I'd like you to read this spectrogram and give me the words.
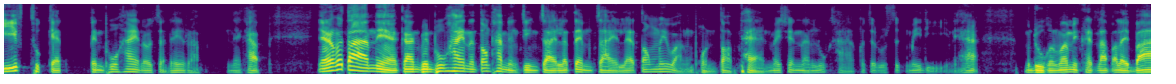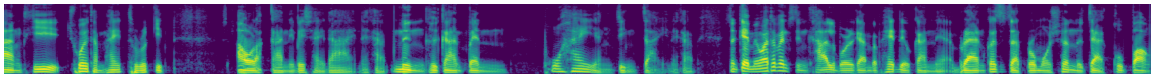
give to get เป็นผู้ให้เราจะได้รับนะครับอย่างไรก็ตามเนี่ยการเป็นผู้ให้นั้นต้องทำอย่างจริงใจและเต็มใจ และต้องไม่หวังผลตอบแทน ไม่เช่นนั้นลูกค้าก็จะรู้สึกไม่ดีนะฮะมาดูกันว่ามีเคล็ดลับอะไรบ้างที่ช่วยทำให้ธุรกิจเอาหลักการนี้ไปใช้ได้นะครับหนึ่งคือการเป็นผู้ให้อย่างจริงใจนะครับ สังเกตไหมว่าถ้าเป็นสินค้าหรือบริการประเภทเดียวกันเนี่ยแบรนด์ก็จะจัดโปรโมชั่นหรือแจกคูปอง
